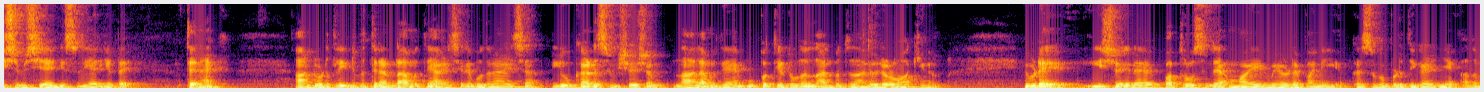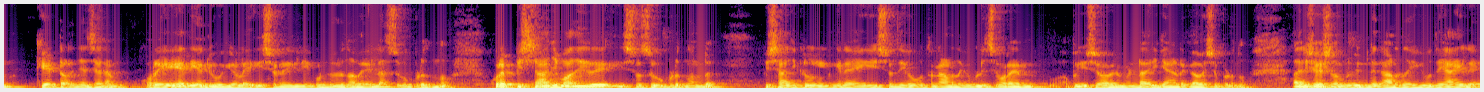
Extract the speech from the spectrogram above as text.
ഈശുമിശിയായിക്ക് സ്തുതിയായിരിക്കട്ടെ. തെനാക്ക് ആണ്ടുകൂടത്തിൽ ഇരുപത്തിരണ്ടാമത്തെ ആഴ്ചയിലെ ബുധനാഴ്ച ലൂക്കാട് സുവിശേഷം നാലാം അധ്യായം മുപ്പത്തിയെട്ട് മുതൽ നാൽപ്പത്തി നാല് വരെയുള്ള വാക്യങ്ങൾ. ഇവിടെ ഈശോയുടെ പത്രോസിന്റെ അമ്മായിയമ്മയുടെ പനി ഒക്കെ സുഖപ്പെടുത്തി കഴിഞ്ഞ് അതും കേട്ടറിഞ്ഞ ജനം കുറേയധികം രോഗികളെ ഈശോയുടെ രീതിയിൽ കൊണ്ടുവരുന്നു അവരെല്ലാം സുഖപ്പെടുത്തുന്നു. കുറേ പിശാചി ബാധികളെ ഈശോ സുഖപ്പെടുത്തുന്നുണ്ട്. പിശാചുക്കൾ ഇങ്ങനെ ഈശോ ദൈവപുത്രനാണെന്നൊക്കെ വിളിച്ചു പറയാൻ അപ്പോൾ ഈശോ അവരും മിണ്ടായിരിക്കാനായിട്ടൊക്കെ ആവശ്യപ്പെടുന്നു. അതിനുശേഷം നമ്മൾ പിന്നീട് കാണുന്നത് യൂതയായിലെ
